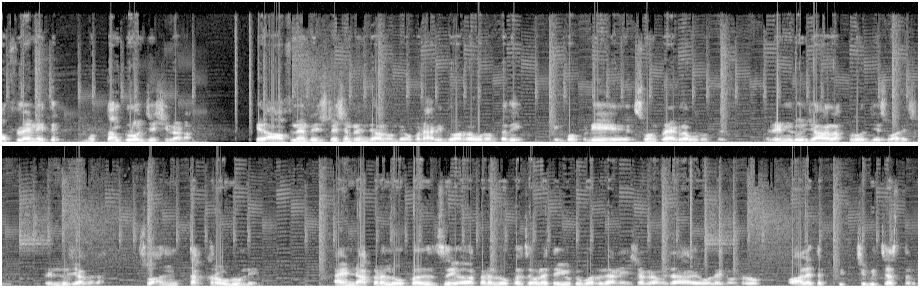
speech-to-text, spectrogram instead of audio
ఆఫ్లైన్ అయితే మొత్తం క్లోజ్ చేసిలాడ ఆఫ్లైన్ రిజిస్ట్రేషన్ రెండు జాగాలు ఉంటాయి. ఒకటి హరిద్వార్లో కూడా ఉంటుంది ఇంకొకటి సోన్ ప్రయాగ్లో కూడా ఉంటుంది. రెండు జాగాల క్లోజ్ చేసి వాడేసి రెండు జాగాల. సో అంత క్రౌడ్ ఉండే. అండ్ అక్కడ లోకల్స్ అక్కడ లోకల్స్ ఎవరైతే యూట్యూబర్ కానీ ఇన్స్టాగ్రామ్ ఎవరైతే ఉంటారో వాళ్ళైతే పిచ్చి పిచ్చేస్తారు.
